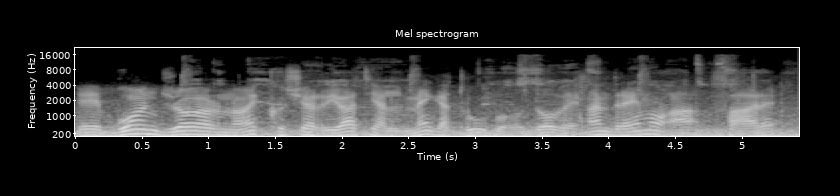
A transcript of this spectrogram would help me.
E buongiorno, eccoci arrivati al Megatubo dove andremo a fare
